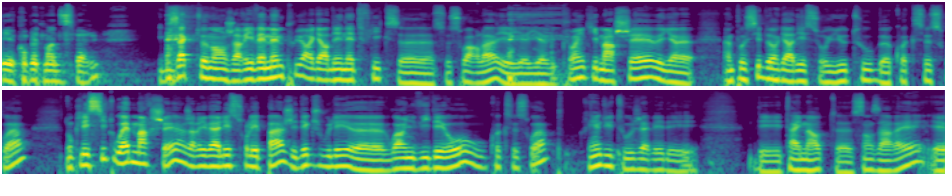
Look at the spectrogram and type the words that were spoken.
a complètement disparu. Exactement, j'arrivais même plus à regarder Netflix euh, ce soir-là, il n'y avait plus rien qui marchait, il y a impossible de regarder sur YouTube euh, quoi que ce soit. Donc les sites web marchaient, hein. j'arrivais à aller sur les pages et dès que je voulais euh, voir une vidéo ou quoi que ce soit, rien du tout, j'avais des, des time-out sans arrêt. Et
